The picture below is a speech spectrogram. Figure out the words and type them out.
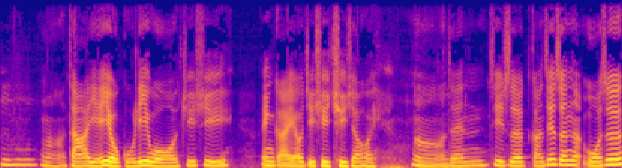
嗯哼嗯，他也有鼓励我继续应该要继续去教会，嗯，人、嗯、其实感谢神了，我是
